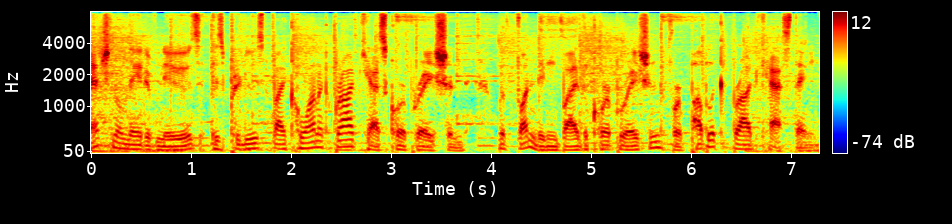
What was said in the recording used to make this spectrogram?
National Native News is produced by Koahnic Broadcast Corporation with funding by the Corporation for Public Broadcasting.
